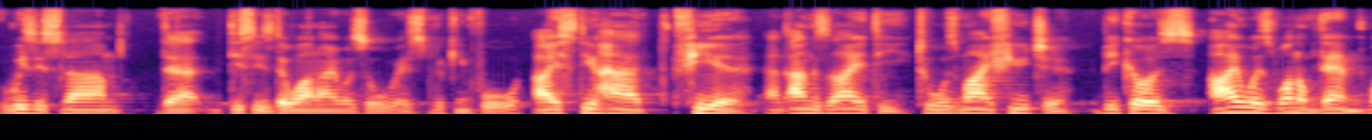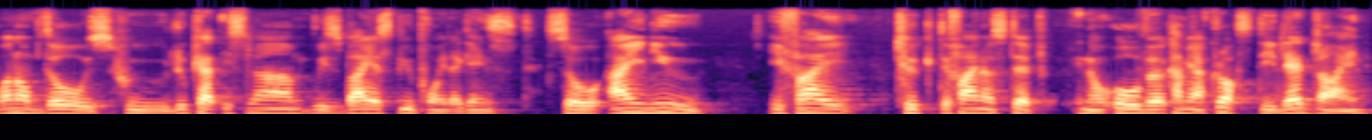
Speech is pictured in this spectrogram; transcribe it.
with Islam, that this is the one I was always looking for. I still had fear and anxiety towards my future because I was one of them, one of those who look at Islam with biased viewpoint against. So I knew if I took the final step, you know, over coming across the red line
